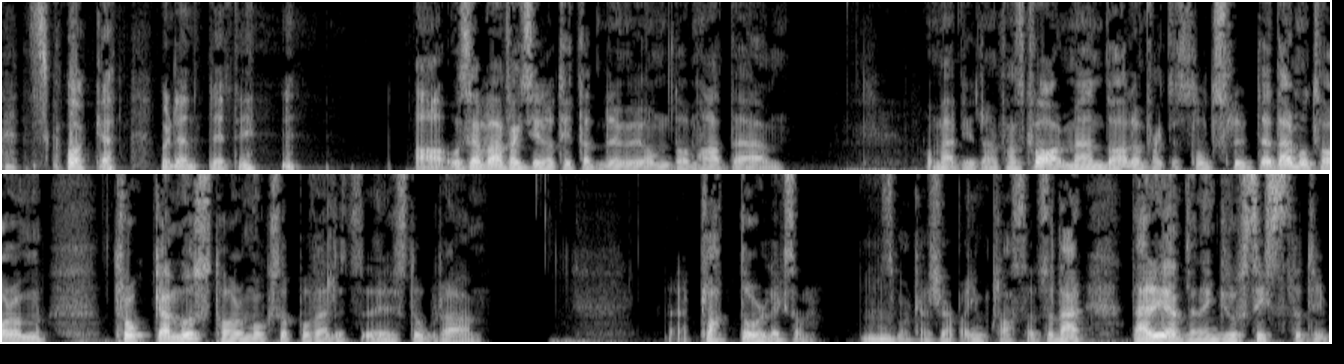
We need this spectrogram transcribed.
Skaka ordentligt. Ja, och sen var jag faktiskt inne och tittade nu om de hade, om erbjudandet fanns kvar, men då hade de faktiskt sålt slut. Däremot har de, Trockamust har de också på väldigt eh, stora eh, plattor liksom. Mm. Som man kan köpa inplastade. Så där, det här är egentligen en grossist för typ,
